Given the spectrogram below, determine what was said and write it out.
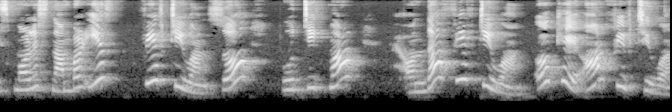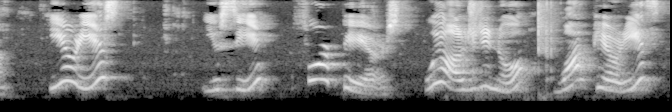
smallest number is 51 so put tick mark on the 51 okay on 51 here is you see four pairs. We already know one pair is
